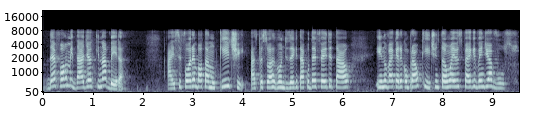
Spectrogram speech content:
deformidade aqui na beira. Aí, se forem botar no kit, as pessoas vão dizer que tá com defeito e tal. E não vai querer comprar o kit. Então, eles pegam e vendem avulso.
